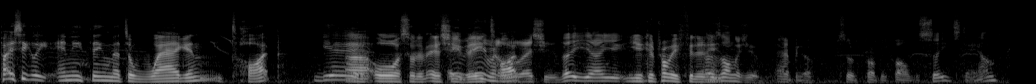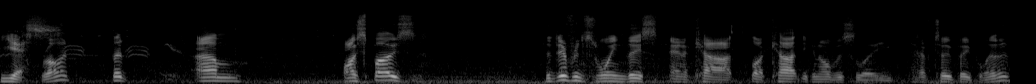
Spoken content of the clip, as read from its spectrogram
Basically anything that's a wagon type Yeah. uh, or sort of SUV even, even a type, little SUV, you know, you, you could probably fit it as in. long as you're happy to sort of probably fold the seats down, Yes. right? But um, I suppose the difference between this and a cart, like cart, you can obviously have two people in it,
